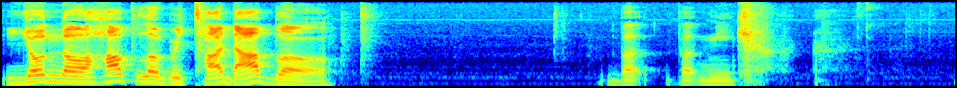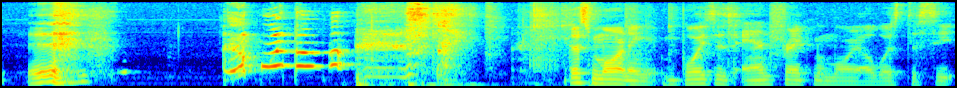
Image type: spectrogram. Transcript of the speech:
Yo no hablo retardable. But but me. what the fuck? This morning, Boys' Anne Frank Memorial was dece-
